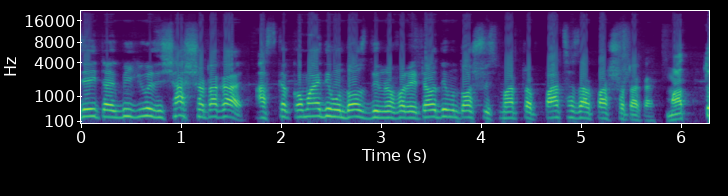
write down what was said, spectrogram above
যেইটা বিক্রি করছি টাকায়। আজকে কমাই দিব দশ দিনের পরে এটাও দিব দশ পিস মাত্র পাঁচ হাজার পাঁচশো টাকায়। মাত্র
